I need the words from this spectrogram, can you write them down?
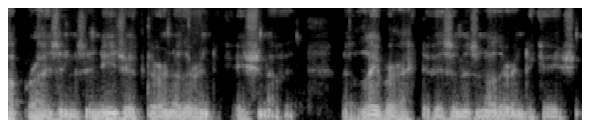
uprisings in Egypt are another indication of it. labor activism is another indication.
